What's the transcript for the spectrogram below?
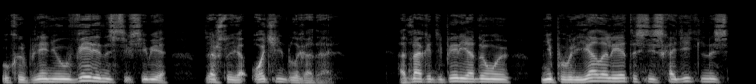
укреплению уверенности в себе, за что я очень благодарен. Однако теперь я думаю, не повлияла ли эта снисходительность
